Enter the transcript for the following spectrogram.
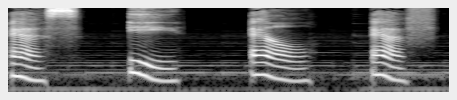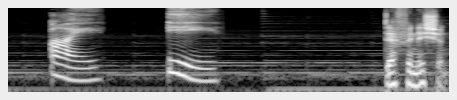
S. E. L. F. I. E Definition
